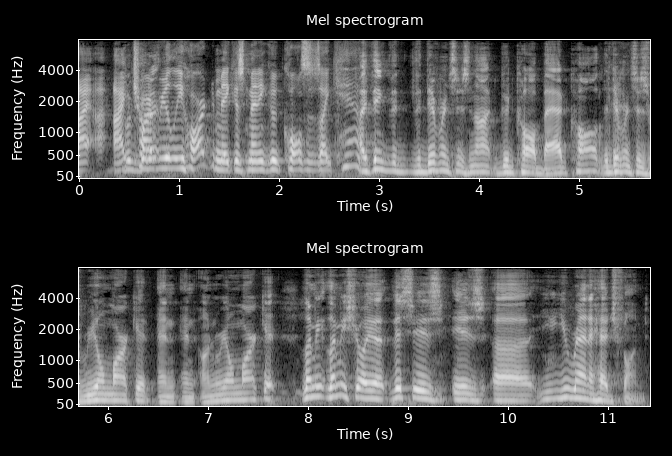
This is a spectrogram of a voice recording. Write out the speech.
I, I, I But- try but I- really hard to make as many good calls as I can. I think the, the difference is not good call, bad call. The difference is real market and, and unreal market. Let me let me show you. This is is uh, you, you ran a hedge fund.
